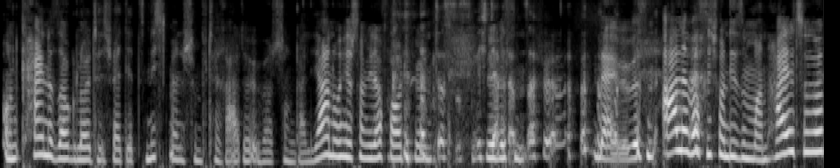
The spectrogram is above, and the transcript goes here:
Und keine Sorge, Leute, ich werde jetzt nicht meine Schimpfterade über John Galliano hier schon wieder fortführen. das ist nicht wir der wissen, Platz dafür. nein, wir wissen alle, was ich von diesem Mann halte.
